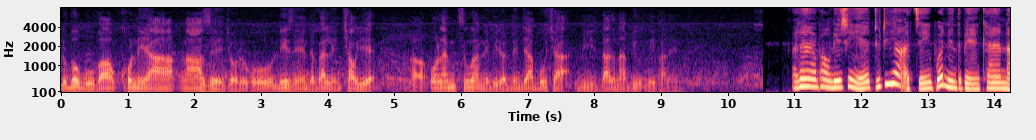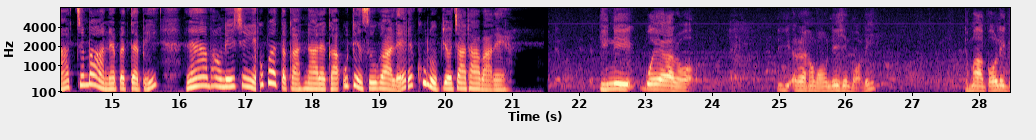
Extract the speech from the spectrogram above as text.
လူပုဂ္ဂိုလ်ပေါင်း950ကျော်တို့ကို နေ့စဉ်တပတ်လင်6ရက် အွန်လိုင်းဇူးကနေပြီးတော့သင် जा ပို့ချပြီးသာသနာပြုနေပါတယ်အရန်ဖောင်ဒေးရှင်းရဲ့ဒုတိယအကြိမ်ဘွဲ့နှင်းသဘင်အခမ်းအနားကျင်းပရတဲ့ပတ်သက်ပြီးအရန်ဖောင်ဒေးရှင်းရဲ့ဥပဒကနာရကဥတင်စိုးကလည်းခုလိုပြောကြားထားပါတယ်ဒီနေ့ပွဲကတော့ဒီအရဟံဖောင်ဒေးရှင်းပေါ့လေဓမ္မကောလိပ်က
